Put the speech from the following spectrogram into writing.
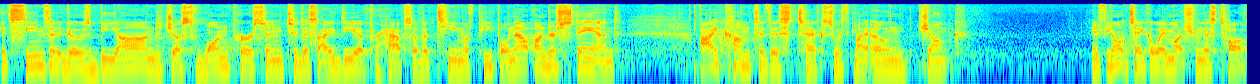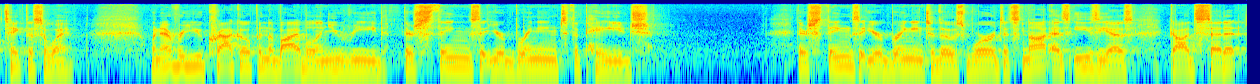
It seems that it goes beyond just one person to this idea, perhaps, of a team of people. Now, understand, I come to this text with my own junk. If you don't take away much from this talk, take this away. Whenever you crack open the Bible and you read, there's things that you're bringing to the page there's things that you're bringing to those words. It's not as easy as God said it,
